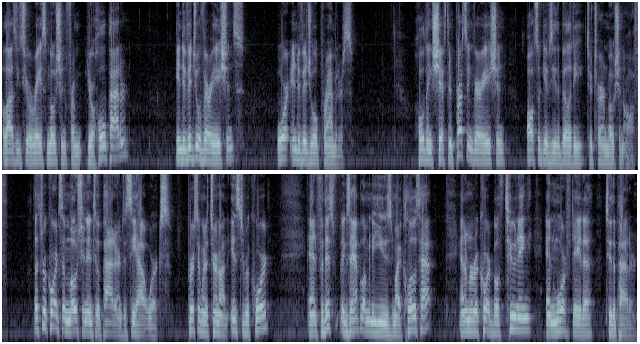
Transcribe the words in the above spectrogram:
allows you to erase motion from your whole pattern, individual variations, or individual parameters. Holding shift and pressing variation also gives you the ability to turn motion off. Let's record some motion into a pattern to see how it works. First, I'm going to turn on instant Record. And for this example, I'm going to use my close hat, and I'm going to record both tuning and morph data to the pattern.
